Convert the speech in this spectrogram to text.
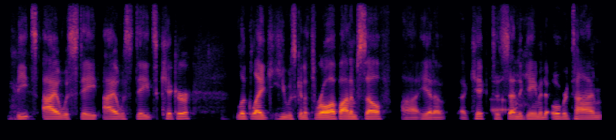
beats Iowa State. Iowa State's kicker looked like he was going to throw up on himself. Uh, he had a, a kick to send the game into overtime.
